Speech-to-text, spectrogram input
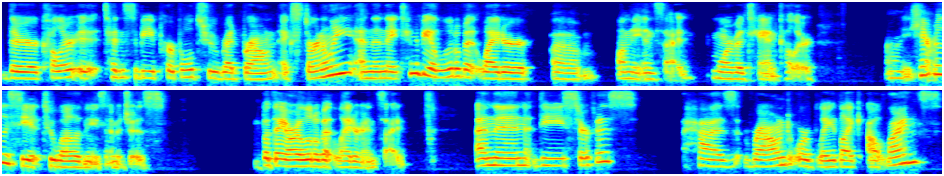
Their color it tends to be purple to red brown externally and then they tend to be a little bit lighter um, on the inside more of a tan color. Uh, you can't really see it too well in these images but they are a little bit lighter inside. And then the surface has round or blade like outlines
